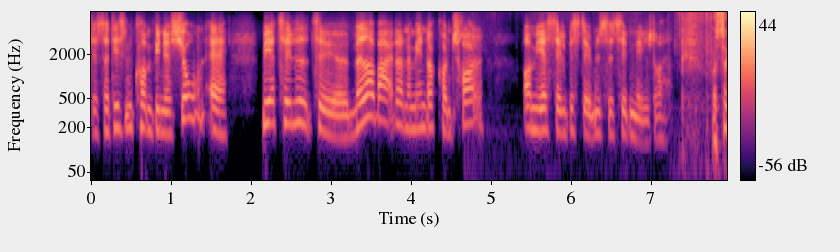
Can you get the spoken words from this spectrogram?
det. Så det er sådan en kombination af mere tillid til øh, medarbejderne, mindre kontrol, og mere selvbestemmelse til den ældre. Og så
